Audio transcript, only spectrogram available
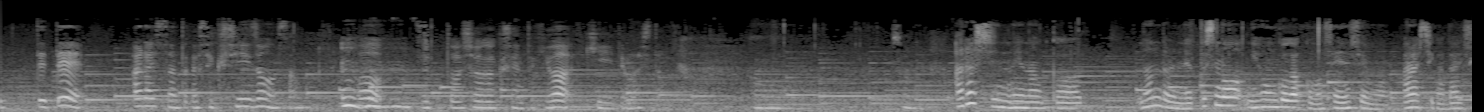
いてて嵐さんとかセクシーゾーンさんうんうんうん。をずっと小学生の時は聴いてました。そうね。嵐ねなんかなんだろうね私の日本語学校の先生も嵐が大好き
